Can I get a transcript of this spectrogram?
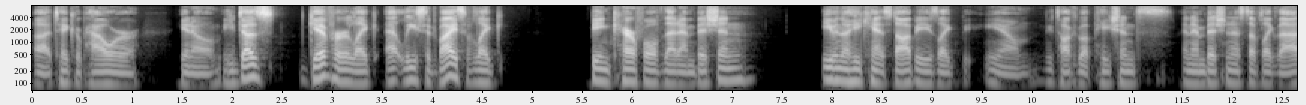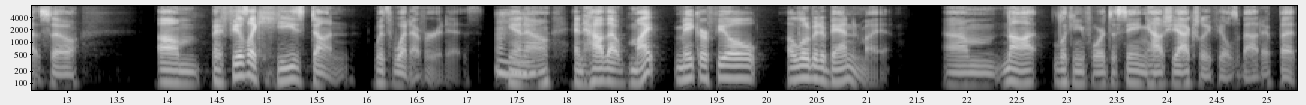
uh, take her power." You know, he does give her like at least advice of like being careful of that ambition, even though he can't stop. He's like, you know, he talks about patience and ambition and stuff like that. So, um, but it feels like he's done with whatever it is you Mhm. know, and how that might make her feel a little bit abandoned by it. Um, not looking forward to seeing how she actually feels about it, but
